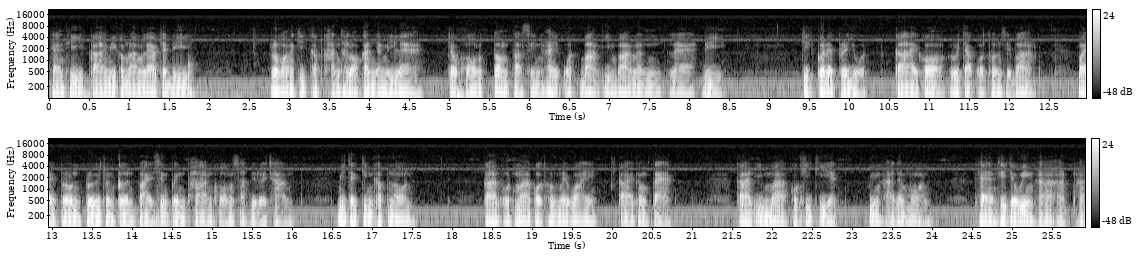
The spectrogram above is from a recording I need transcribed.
แทนที่กายมีกำลังแล้วจะดี ระหว่างจิตกับขันทะเลาะกันอย่างนี้แหละเจ้าของต้องตัดสินให้อดบ้างอิ่มบ้างนั้นแลดี จิตก็ได้ประโยชน์ กายก็รู้จักอดทนเสียบ้าง ไม่ปรนปลือจนเกินไปซึ่งเป็นทางของสัตว์เดรัจฉาน มีแต่กินกับนอน การอดมากก็ทนไม่ไหว กายต้องแตก การอิ่มมากก็ขี้เกียจวิ่งหาแต่หมอน แทนที่จะวิ่งหาอัดหา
